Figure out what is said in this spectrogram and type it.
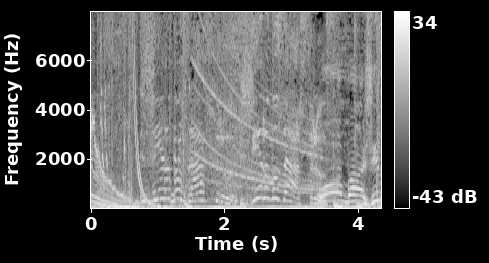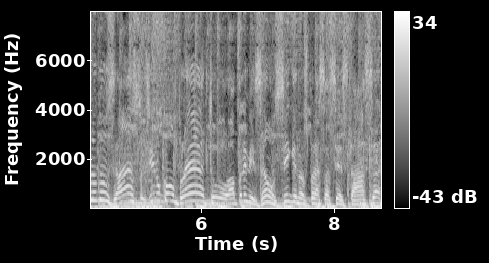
Giro dos astros. Giro dos astros. Oba, giro dos astros, giro completo. A previsão, signos para essa sextaça,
